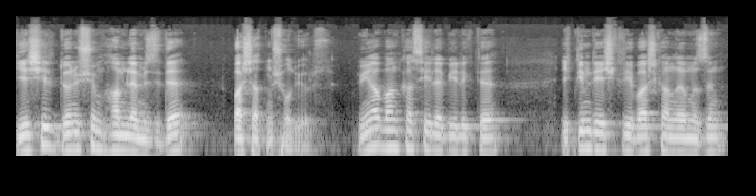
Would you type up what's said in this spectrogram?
yeşil dönüşüm hamlemizi de başlatmış oluyoruz. Dünya Bankası ile birlikte İklim Değişikliği Başkanlığımızın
